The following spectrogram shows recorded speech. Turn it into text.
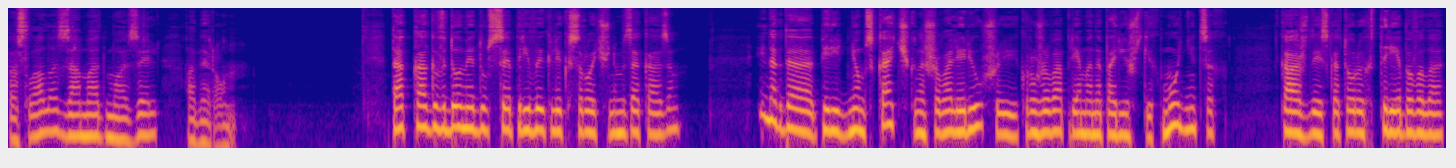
послала за мадмуазель Аверон. Так как в доме Дуссе привыкли к срочным заказам, иногда перед днем скачек нашивали рюши и кружева прямо на парижских модницах, каждая из которых требовала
